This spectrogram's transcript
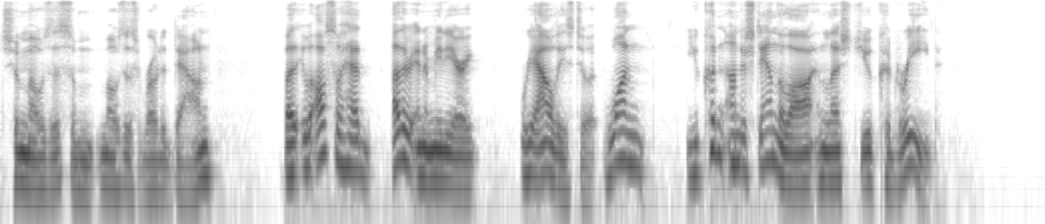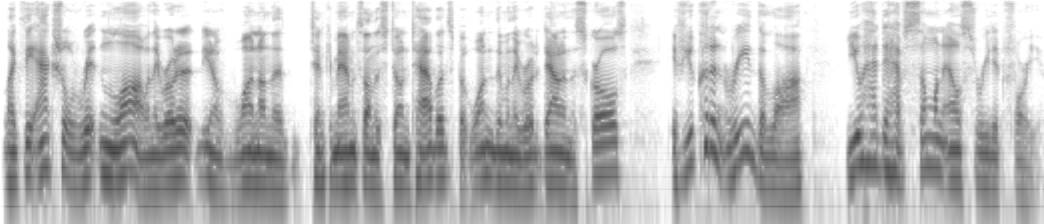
to Moses, so Moses wrote it down, but it also had other intermediary realities to it. One, you couldn't understand the law unless you could read. Like the actual written law, when they wrote it, you know, one on the Ten Commandments on the stone tablets, but one then when they wrote it down in the scrolls, if you couldn't read the law, you had to have someone else read it for you.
